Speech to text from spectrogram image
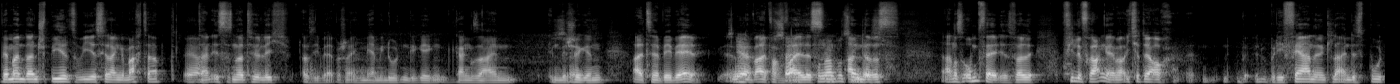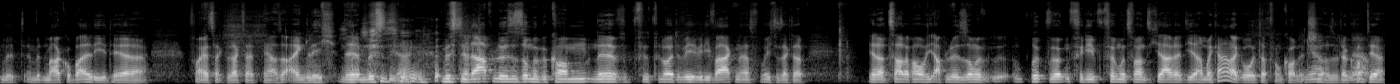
wenn man dann spielt, so wie ihr es ja dann gemacht habt, ja. dann ist es natürlich, also ihr werdet wahrscheinlich mehr Minuten gegangen sein in Michigan als in der BBL. Ja, einfach weil es ein anderes, anderes Umfeld ist. Weil viele fragen ja immer, ich hatte auch über die Ferne einen kleinen Disput mit, mit Marco Baldi, der vorher gesagt hat, ja, also eigentlich ne, müssten, ja, müssten eine Ablösesumme bekommen ne, für, für, Leute wie, wie die Wagners, wo ich gesagt habe, ja, dann zahlt doch auch die Ablösesumme rückwirkend für die 25 Jahre, die Amerikaner geholt haben vom College. Ja, also da kommt ja,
